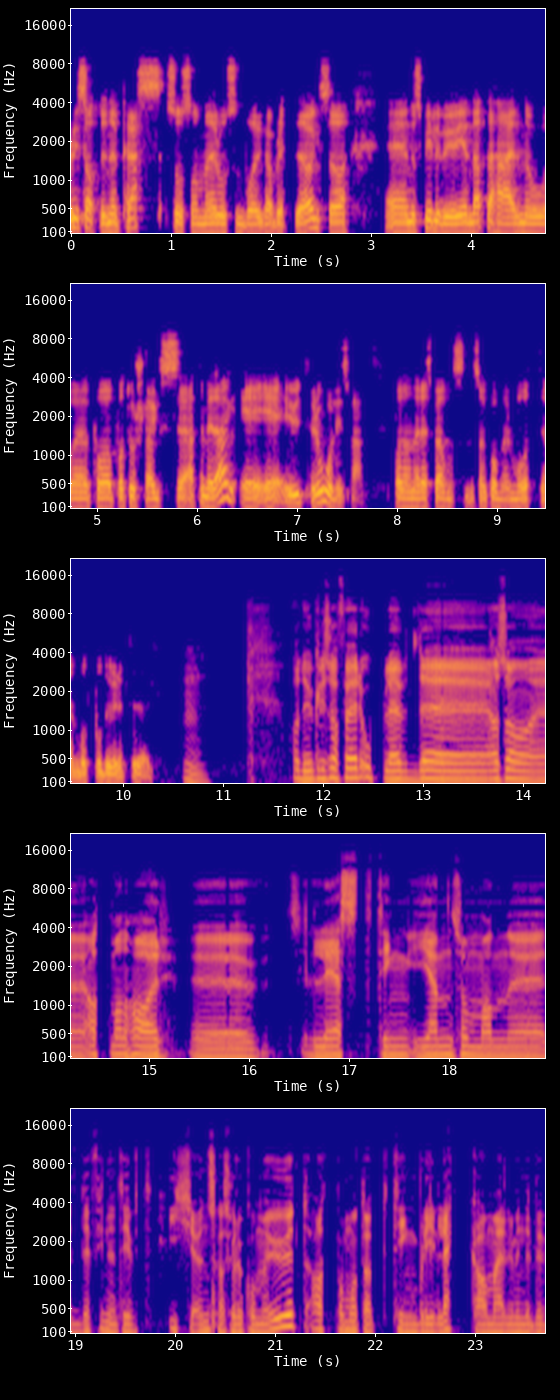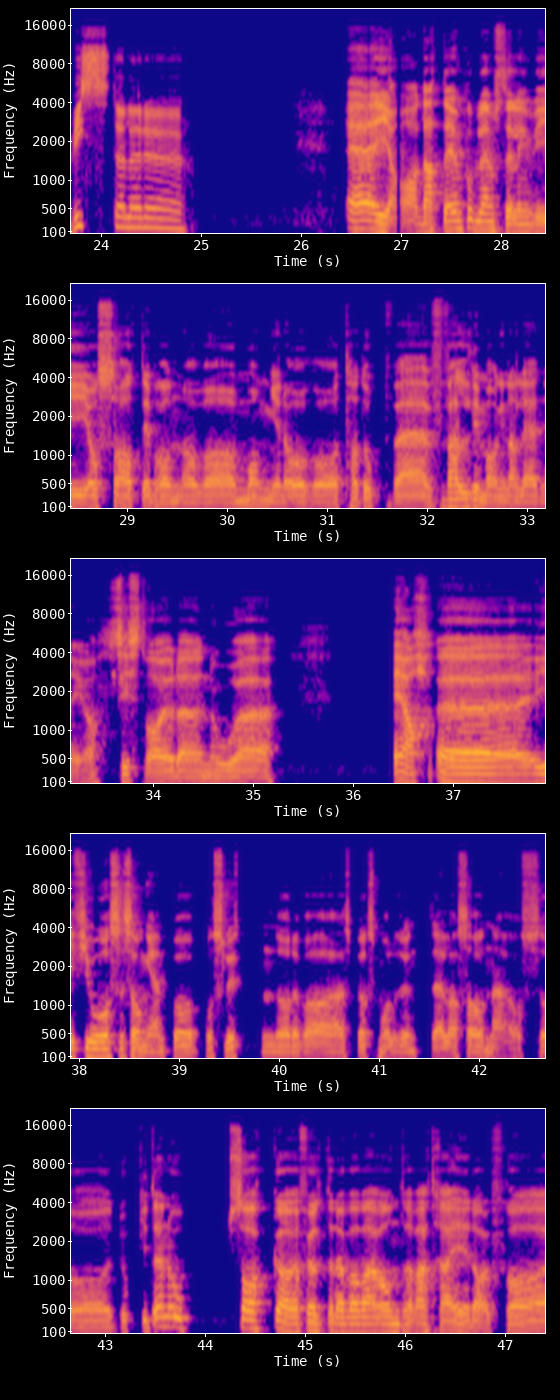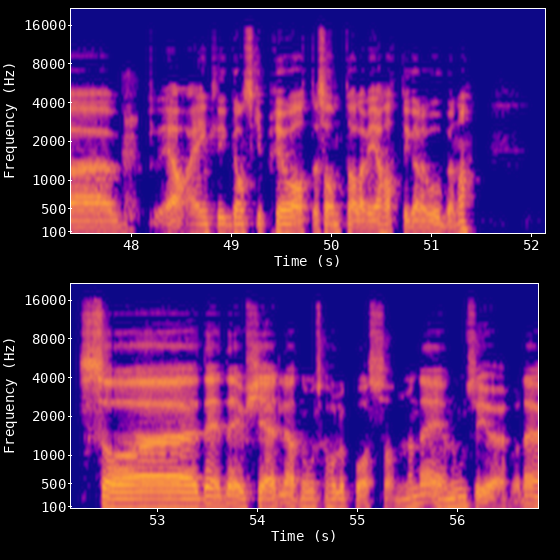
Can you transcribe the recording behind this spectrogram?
blir satt under press, sånn som Rosenborg har blitt i dag. Så nå spiller vi jo inn dette her på, på torsdags ettermiddag. Jeg er utrolig spent på den responsen som kommer mot, mot Bodø-Glimt i dag. Mm. Har du Kristoffer, opplevd altså, at man har lest ting igjen som man eh, definitivt ikke ønska skulle komme ut? At på en måte at ting blir lekka mer eller mindre bevisst, eller? Eh? eh, ja, dette er en problemstilling vi også har hatt i Brann over mange år og tatt opp ved veldig mange anledninger. Sist var jo det noe ja, eh, i fjorårssesongen på, på slutten, da det var spørsmål rundt Lars Arne. Og så dukket det opp saker jeg følte det var hver andre, hver tredje dag fra eh, ja, egentlig ganske private samtaler vi har hatt i garderoben. da. Så eh, det, det, er jo kjedelig at noen skal holde på sånn, men det er jo noen som gjør. og det,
